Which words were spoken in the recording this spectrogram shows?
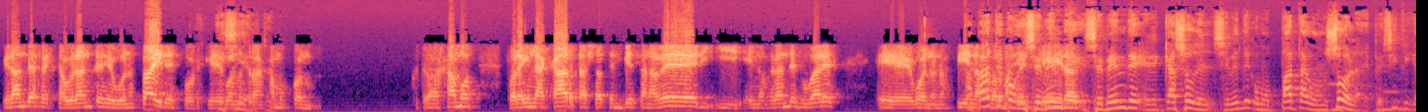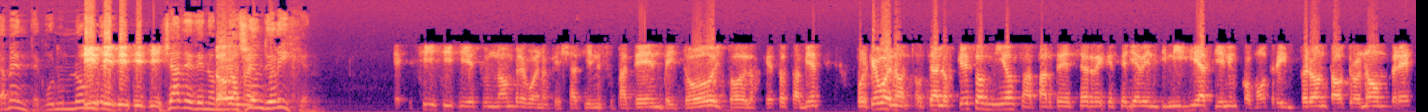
grandes restaurantes de Buenos Aires, porque, bueno, trabajamos con trabajamos por ahí en la carta, ya se empiezan a ver, y, en los grandes lugares, eh, bueno, nos piden Aparte las porque se vende, se vende, en el caso del, se vende como pata gonzola, específicamente, con un nombre ya de denominación de origen. Eh, sí, sí, sí, es un nombre, bueno, que ya tiene su patente y todo, y todos los quesos también porque bueno, o sea, los quesos míos, aparte de ser de quesería Ventimiglia, tienen como otra impronta, otro nombre,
